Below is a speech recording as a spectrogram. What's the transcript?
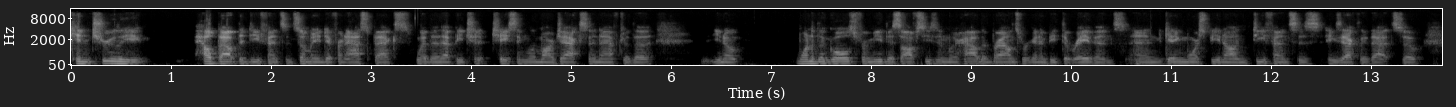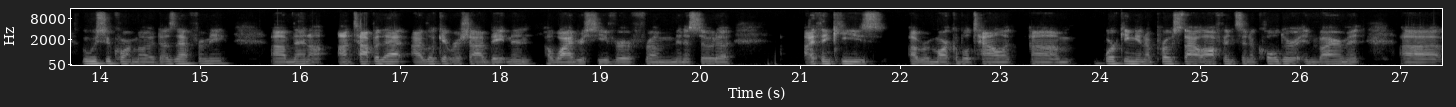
can truly help out the defense in so many different aspects, whether that be ch- chasing Lamar Jackson after the you know, one of the goals for me this offseason were how the Browns were going to beat the Ravens and getting more speed on defense is exactly that. So Owusu Koramoah does that for me. Um, then on top of that, I look at Rashod Bateman, a wide receiver from Minnesota. I think he's a remarkable talent. Um, working in a pro style offense in a colder environment uh,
